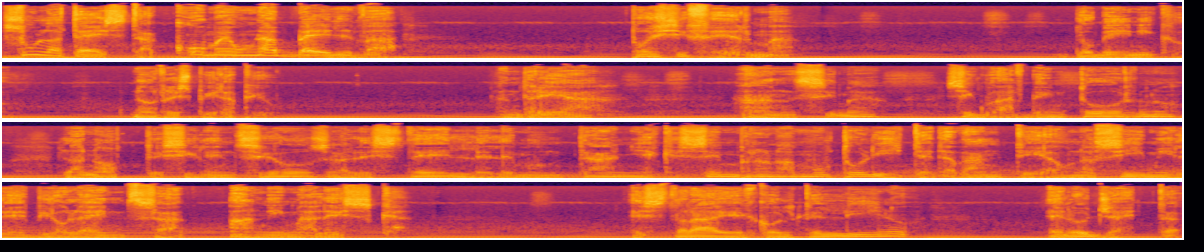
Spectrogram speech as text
sulla testa, come una belva. Poi si ferma Domenico non respira più. Andrea, ansima, si guarda intorno, la notte silenziosa, le stelle, le montagne che sembrano ammutolite davanti a una simile violenza animalesca. Estrae il coltellino e lo getta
